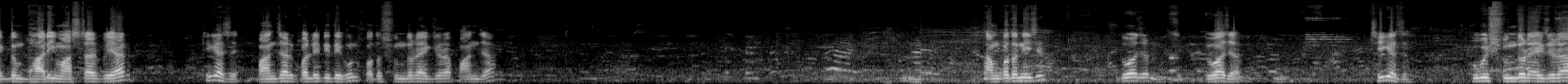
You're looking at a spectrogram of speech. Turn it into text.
একদম ধারি মাস্টার পেয়ার, ঠিক আছে? পাঞ্জার কোয়ালিটি দেখুন, কত সুন্দর একজোড়া পাঞ্জা। দাম কত নিয়েছে? দু হাজার দু হাজার ঠিক আছে। খুবই সুন্দর একজোড়া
